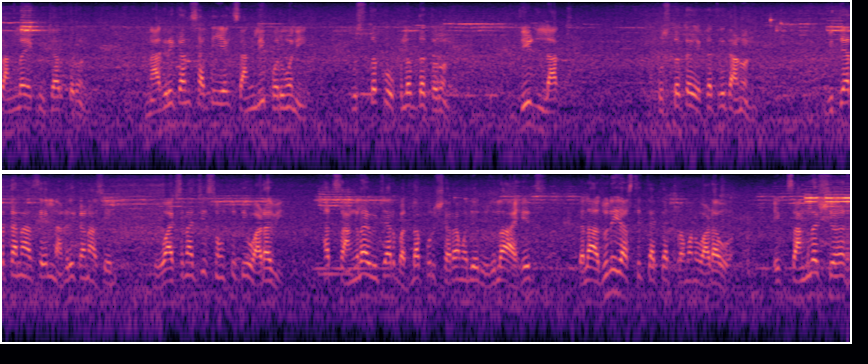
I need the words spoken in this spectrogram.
चांगला एक विचार करून नागरिकांसाठी एक चांगली पर्वणी पुस्तकं उपलब्ध करून दीड लाख पुस्तकं एकत्रित आणून विद्यार्थ्यांना असेल नागरिकांना असेल वाचनाची संस्कृती वाढावी हा चांगला विचार बदलापूर शहरामध्ये रुजला आहेच. त्याला अजूनही जास्तीत त्यात त्यात प्रमाण वाढावं. एक चांगलं शहर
